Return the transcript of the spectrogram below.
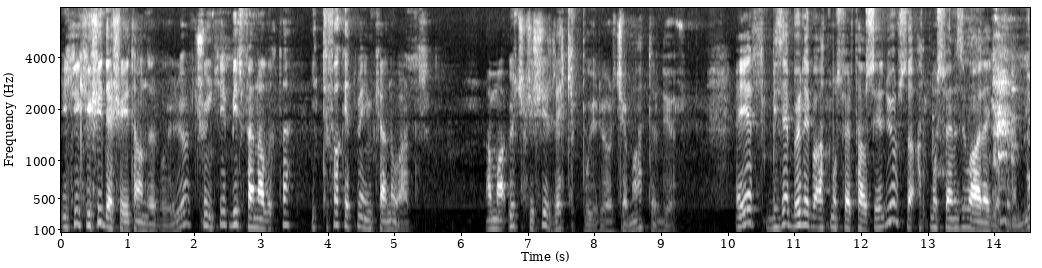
İki kişi de şeytandır buyuruyor. Çünkü bir fenalıkta ittifak etme imkanı vardır. Ama üç kişi rekip buyuruyor, cemaattir diyor. Eğer bize böyle bir atmosfer tavsiye ediyorsa atmosferinizi bu hale getirin. Bu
